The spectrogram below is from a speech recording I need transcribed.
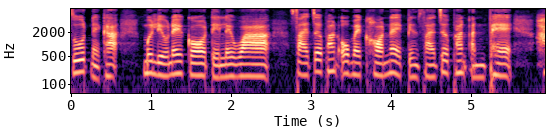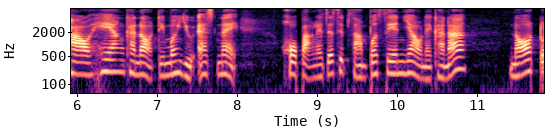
สุดนะคะมือเหลียวในก็เตเลยว่า สายเจอพันโอไมครอนในเป็นสายเจอพันอันแพฮาวแห้งค่ะเนาะที่เมือง US ในโคปากเลย73%ยาวในค่ะนะ เนาะโต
